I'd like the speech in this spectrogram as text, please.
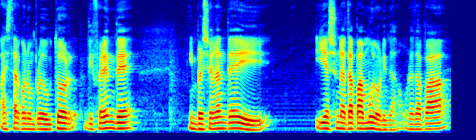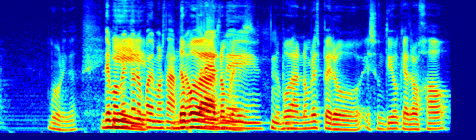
a estar con un productor diferente, impresionante y, y es una etapa muy bonita. Una etapa muy bonita. De momento Y no podemos dar No puedo dar nombres nombres. No puedo dar nombres, pero es un tío que ha trabajado.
